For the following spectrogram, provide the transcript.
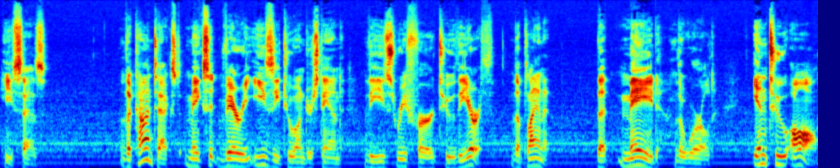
he says. The context makes it very easy to understand these refer to the earth, the planet, that made the world, into all,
